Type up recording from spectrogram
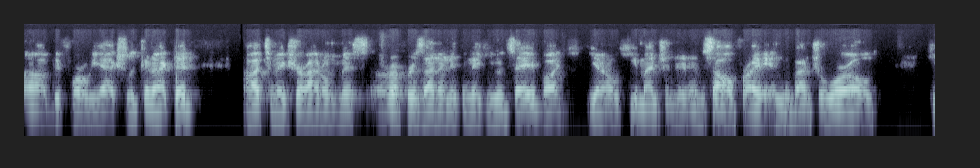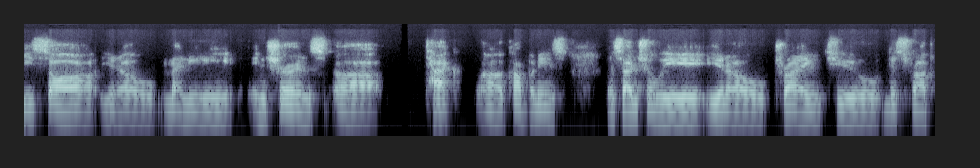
uh, before we actually connected uh, to make sure I don't misrepresent anything that he would say. But, you know, he mentioned it himself, right? In the venture world, he saw, you know, many insurance uh, tech uh, companies essentially, you know, trying to disrupt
